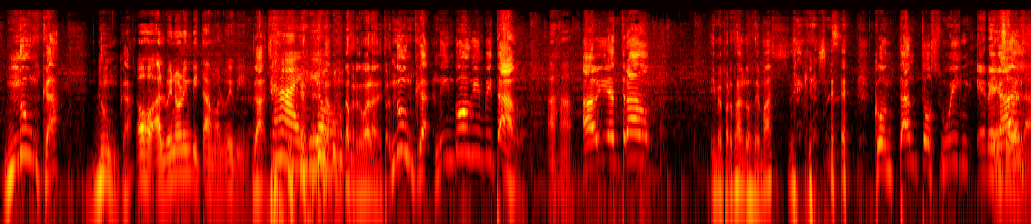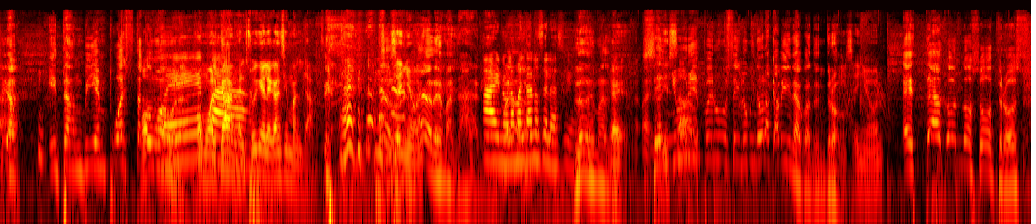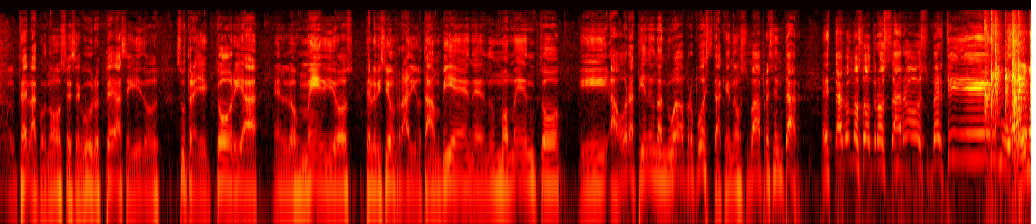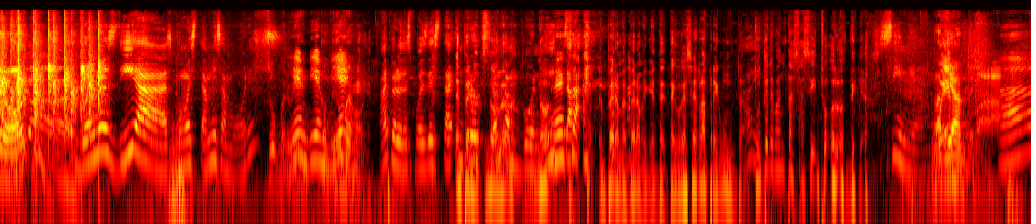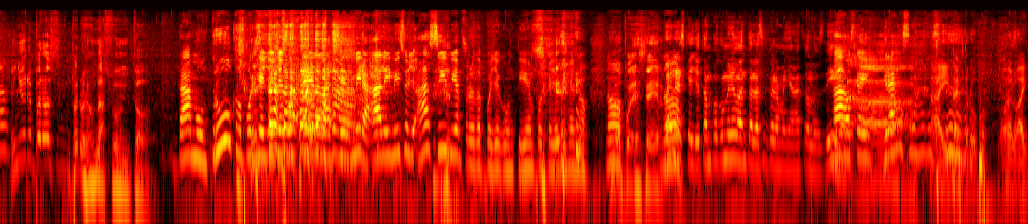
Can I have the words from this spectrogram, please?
Nunca, nunca. Ojo, a Luis no lo invitamos, a Luis vino. Ay, Dios. No, no, esto. Nunca, ningún invitado Ajá. había entrado, y me perdonan los demás, con tanto swing, elegancia y tan bien puesta Co- como ahora. Como Arcángel, swing, elegancia y maldad. sí, señor. Nada de maldad. Ay, no, la maldad no se la hacía. Lo de maldad. Nadie Señores, pero se iluminó la cabina cuando entró. Sí, señor. Está con nosotros, usted la conoce seguro, usted ha seguido su trayectoria en los medios, televisión, radio también en un momento y ahora tiene una nueva propuesta que nos va a presentar. Está con nosotros Saros Bertín. Señor. Buenos días, ¿cómo están mis amores? Súper Bien, bien, bien. mejor. Ay, pero después de esta Espérame, introducción no, no, tan no, no. bonita. Esa- Espérame, espérame, que te tengo que hacer la pregunta. ¿Tú te levantas así todos los días? Sí, mi amor. Radiante. Ah, Señores, pero, es- pero es un asunto. Dame un truco, porque yo llego a las- Mira, al inicio yo, ah, sí, bien, pero después llegó un tiempo que yo dije, no, no. No puede ser. Bueno, es que yo tampoco me levanto a las 5 de la mañana todos los días. Ah, ok, gracias. Ahí está el truco. Cógelo ahí.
